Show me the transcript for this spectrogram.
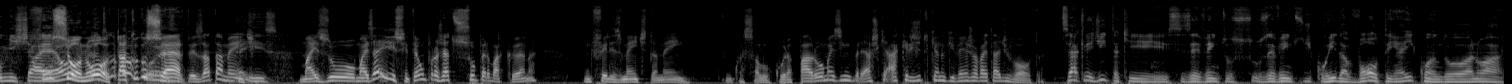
o Michael. Funcionou, é tá tudo coisa. certo, É exatamente. isso. mas, o, mas é isso. Então é um projeto super bacana. Infelizmente também, enfim, com essa loucura parou, mas em acho que acredito que ano que vem já vai estar de volta. Você acredita que esses eventos, os eventos de corrida voltem aí quando Anuar?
